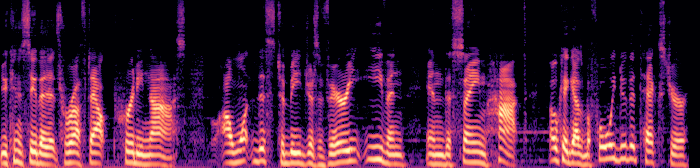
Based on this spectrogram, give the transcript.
you can see that it's roughed out pretty nice. I want this to be just very even and the same height. Okay guys, before we do the texture,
